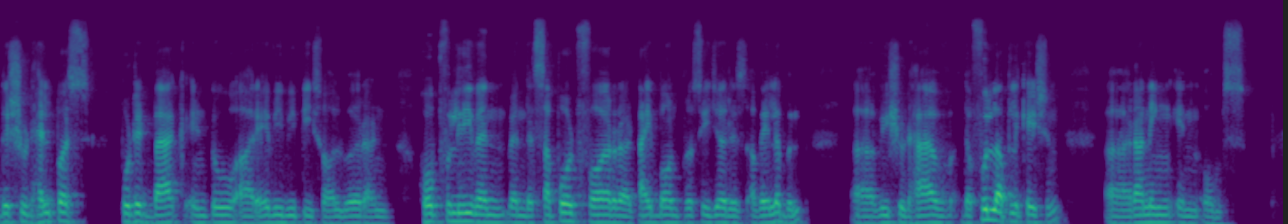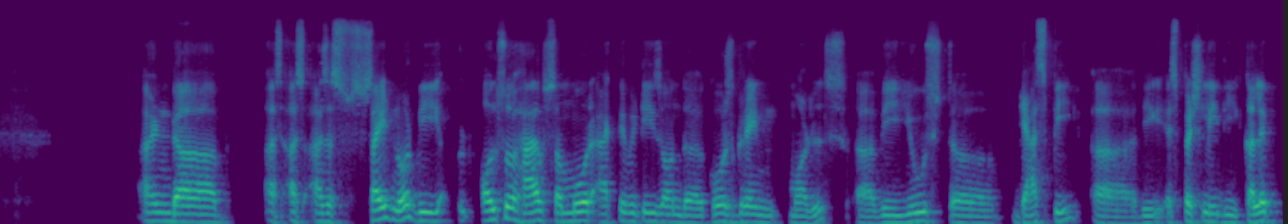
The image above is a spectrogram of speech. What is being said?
this should help us put it back into our AVBP solver and hopefully when, when the support for type bound procedure is available, uh, we should have the full application uh, running in OmpSs. And uh, as, as, as, a side note, we also have some more activities on the coarse grain models. Uh, we used uh, GASP, uh, the, especially the collect,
